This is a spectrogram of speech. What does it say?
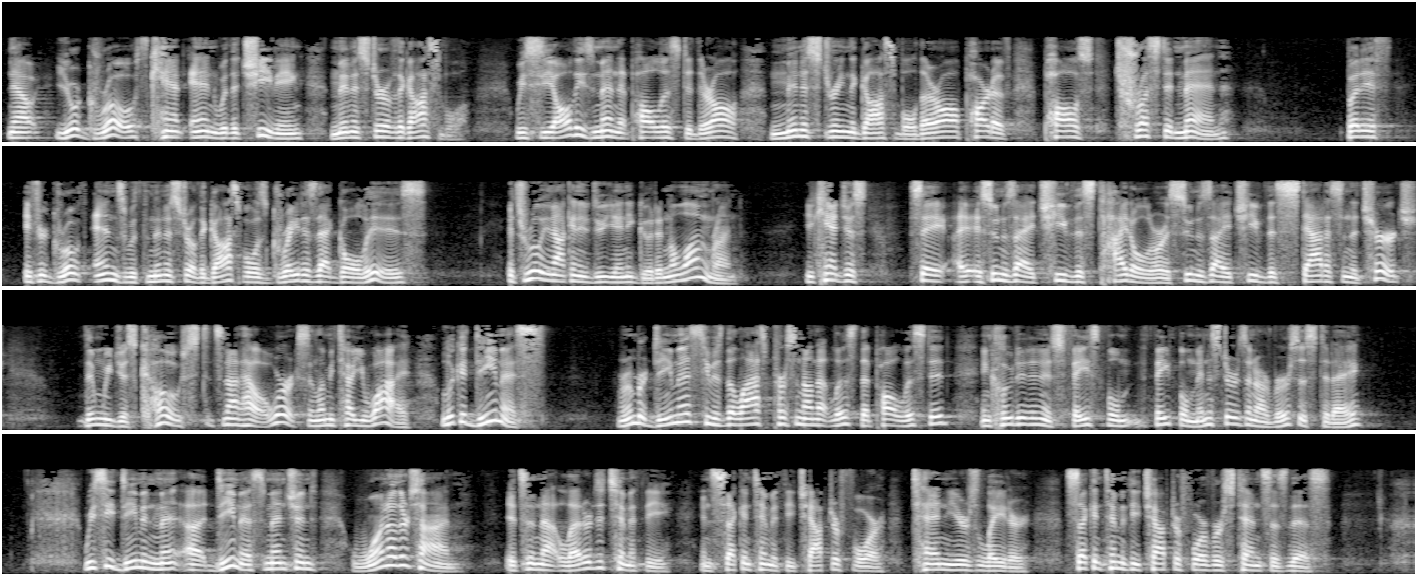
Now, your growth can't end with achieving minister of the gospel. We see all these men that Paul listed. They're all ministering the gospel. They're all part of Paul's trusted men. But if, if your growth ends with minister of the gospel, as great as that goal is, it's really not going to do you any good in the long run. You can't just say, as soon as I achieve this title or as soon as I achieve this status in the church, then we just coast. It's not how it works. And let me tell you why. Look at Demas. Remember Demas? He was the last person on that list that Paul listed, included in his faithful, faithful ministers in our verses today. We see Demon, uh, Demas mentioned one other time. It's in that letter to Timothy in 2 Timothy chapter 4, 10 years later. 2 Timothy chapter 4 verse 10 says this,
